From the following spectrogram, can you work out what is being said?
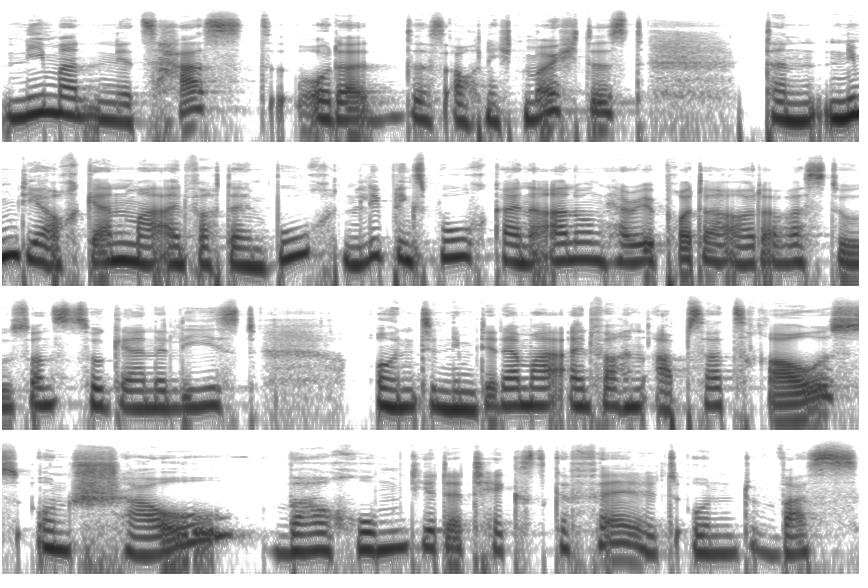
niemanden jetzt hast oder das auch nicht möchtest, dann nimm dir auch gern mal einfach dein Buch, ein Lieblingsbuch, keine Ahnung, Harry Potter oder was du sonst so gerne liest und nimm dir da mal einfach einen Absatz raus und schau, warum dir der Text gefällt und was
